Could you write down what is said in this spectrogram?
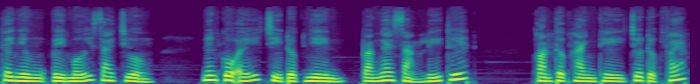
Thế nhưng vì mới ra trường nên cô ấy chỉ được nhìn và nghe giảng lý thuyết, còn thực hành thì chưa được phép.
